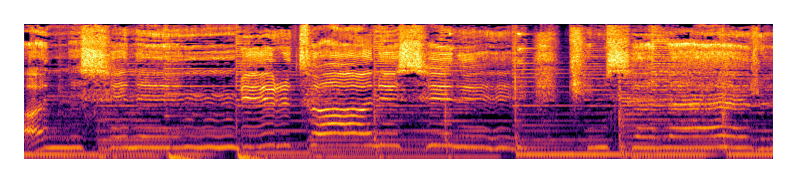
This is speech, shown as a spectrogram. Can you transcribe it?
Annesinin bir tanesini kimseler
